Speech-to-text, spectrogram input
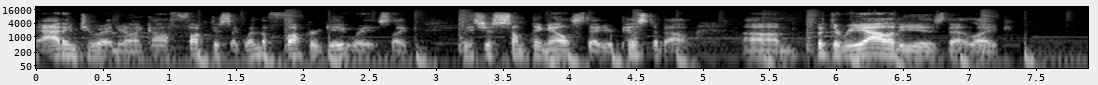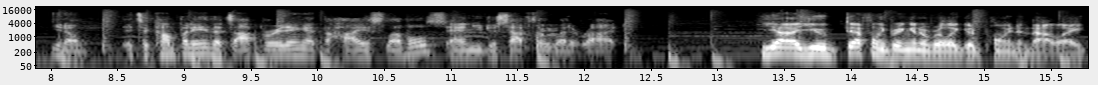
adding to it. And you're like, oh, fuck this. Like, when the fuck are gateways? Like, it's just something else that you're pissed about. Um, but the reality is that, like, you know, it's a company that's operating at the highest levels and you just have to let it ride. Yeah, you definitely bring in a really good point in that like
